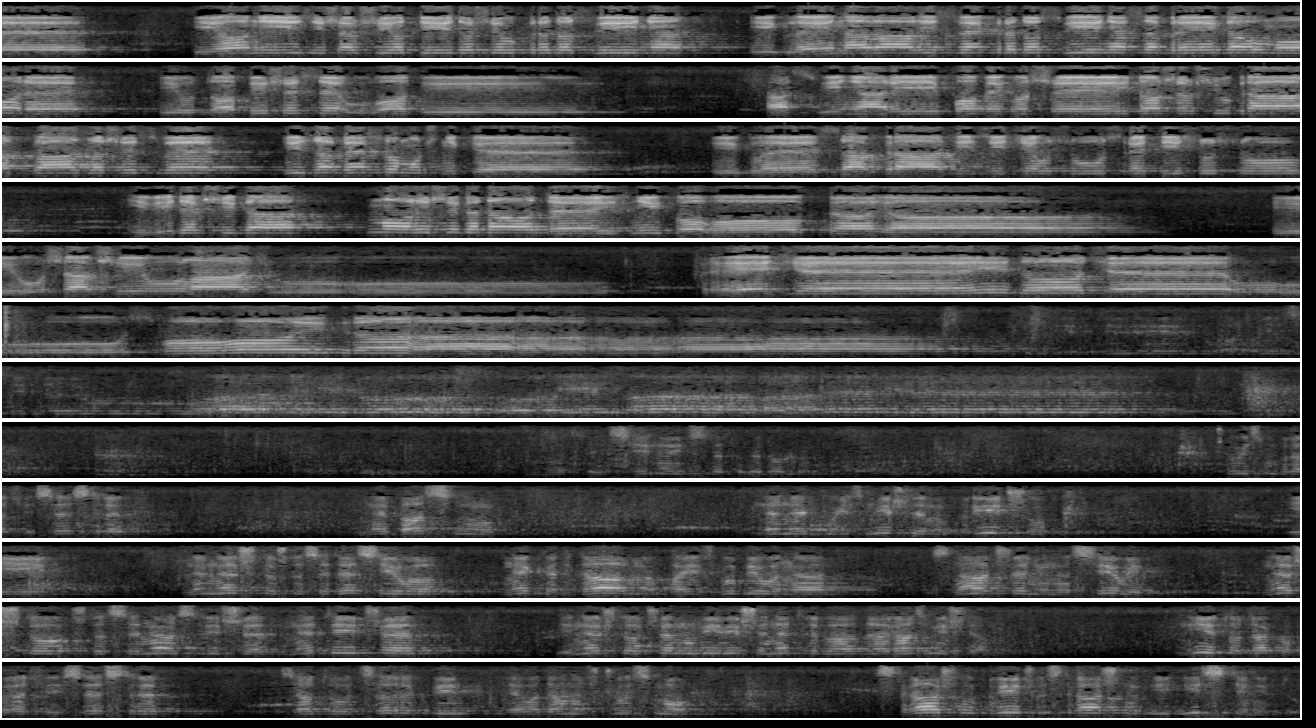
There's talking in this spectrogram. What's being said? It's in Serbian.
i oni izišavši otidoše u krdo svinja, i gle navali sve krdo svinja sa brega u more, i utopiše se u vodi. A svinjari pobegoše i došavši u grad, kazaše sve i za besomučnike. I gle, sav grad iziđe u susret Isusu i videvši ga, moliše ga da ode iz njihovog kraja. I ušavši u lađu, pređe i dođe u Sina i Svetoga Duha. Čuli smo, braće i sestre, ne basnu, ne neku izmišljenu priču i ne nešto što se desilo nekad davno pa izgubilo na značenju, na sili, nešto što se nas više ne tiče, i nešto o čemu mi više ne treba da razmišljamo. Nije to tako, braće i sestre, zato u crkvi, evo danas čusmo strašnu priču, strašnu i istinitu.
